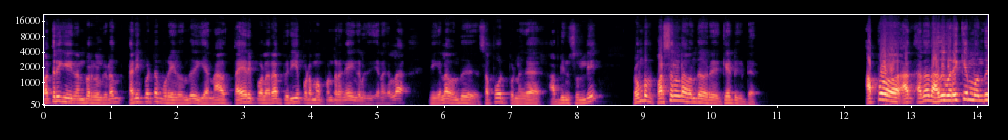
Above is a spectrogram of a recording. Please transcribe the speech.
பத்திரிகை நண்பர்களிடம் தனிப்பட்ட முறையில் வந்து நான் தயாரிப்பாளராக பெரிய படமாக பண்ணுறேங்க எங்களுக்கு எனக்கெல்லாம் நீங்கள்லாம் வந்து சப்போர்ட் பண்ணுங்க. அப்படின்னு சொல்லி ரொம்ப பர்சனலாக வந்து அவர் கேட்டுக்கிட்டார். அப்போ அதாவது அது வரைக்கும் வந்து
